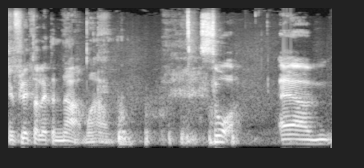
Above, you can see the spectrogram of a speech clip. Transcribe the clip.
Vi flyttar lite närmare här. Så. ehm,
